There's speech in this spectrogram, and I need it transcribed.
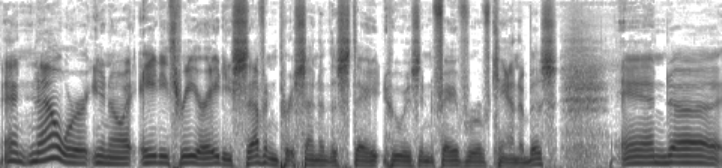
And now we're, you know, at 83 or 87% of the state who is in favor of cannabis. And, uh,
